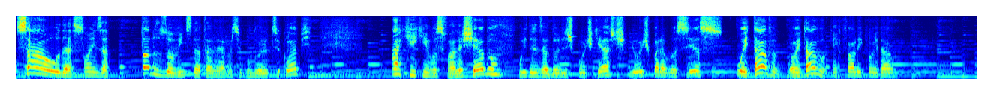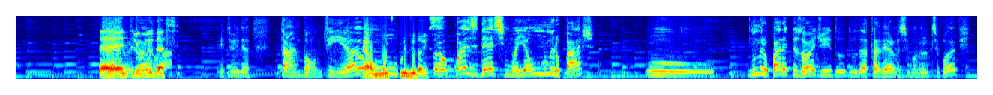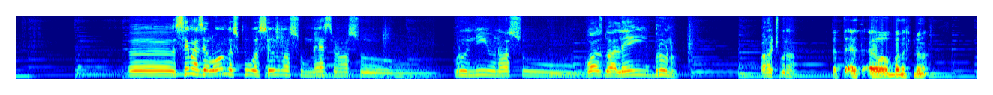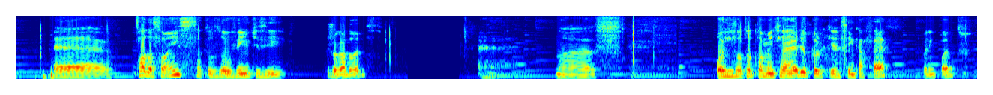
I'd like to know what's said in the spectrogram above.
Saudações a todos os ouvintes da Taverna Segundo Olho do Ciclope. Aqui quem vos fala é Shadow, o idealizador deste podcast, e hoje para vocês, o oitavo? É o oitavo? Quem que fala aí que é o oitavo? É, entre o 1 e o? 10. Entre um e dez. Tá, bom, enfim, é o, É um múltiplo de dois. é o quase décimo aí, é um número par. O número par episódio aí do, do- da Taverna Segundo Olho do Ciclope. Ah, sem mais delongas, com vocês, o nosso mestre, o nosso Bruninho, o nosso voz do além, Bruno. Boa noite, Bruno. Eu- Boa noite, Bruno. É, saudações a todos os ouvintes e jogadores. É, Nós. Hoje estou totalmente aéreo porque é sem café, por enquanto.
